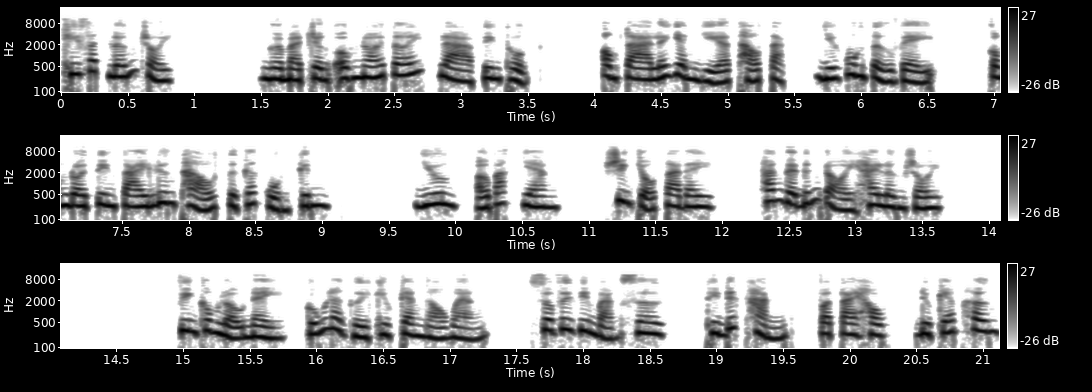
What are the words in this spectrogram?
khí phách lớn rồi. Người mà Trần Ôn nói tới là viên thuật. Ông ta lấy danh nghĩa thảo tặc, giữ quân tự vệ, còn đòi tiền tài lương thảo từ các quận kinh. Dương ở Bắc Giang, riêng chỗ ta đây, hắn đã đến đòi hai lần rồi. Viên công lộ này cũng là người kiêu căng ngạo mạn. So với viên bản sơ thì đức hạnh và tài học đều kém hơn.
